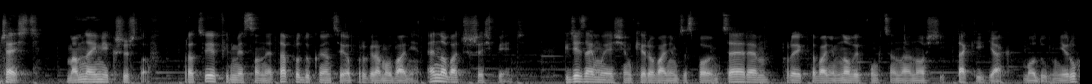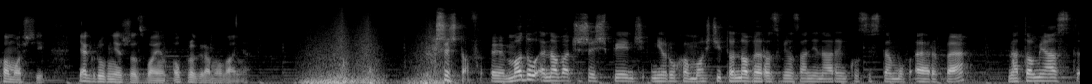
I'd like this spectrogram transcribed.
Cześć, mam na imię Krzysztof. Pracuję w firmie Soneta produkującej oprogramowanie Enova 365, gdzie zajmuję się kierowaniem zespołem CRM, projektowaniem nowych funkcjonalności takich jak moduł nieruchomości, jak również rozwojem oprogramowania. Krzysztof, y, moduł Enowa 365 nieruchomości to nowe rozwiązanie na rynku systemów ERP. Natomiast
